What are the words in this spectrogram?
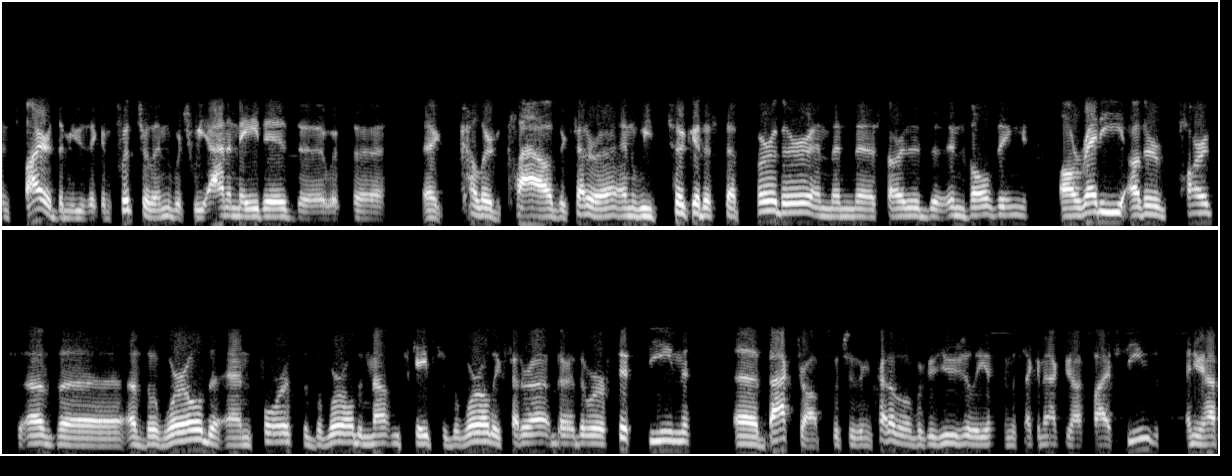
inspired the music in Switzerland, which we animated uh, with the uh, colored clouds, etc. And we took it a step further, and then uh, started involving already other parts of the of the world and forests of the world and mountainscapes of the world, etc. There there were 15 uh, backdrops, which is incredible because usually in the second act you have five scenes and you have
